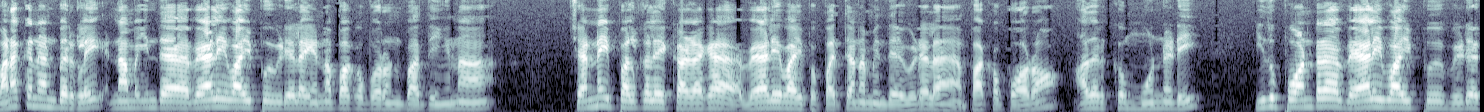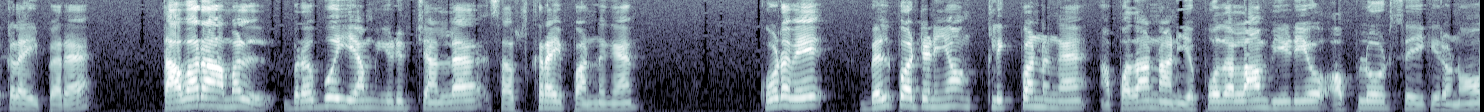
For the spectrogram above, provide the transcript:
வணக்க நண்பர்களே நம்ம இந்த வேலைவாய்ப்பு வீடியோவில் என்ன பார்க்க போகிறோம்னு பார்த்தீங்கன்னா சென்னை பல்கலைக்கழக வேலைவாய்ப்பு பற்றி தான் நம்ம இந்த வீடியோவில் பார்க்க போகிறோம் அதற்கு முன்னாடி இது போன்ற வேலைவாய்ப்பு வீடியோக்களை பெற தவறாமல் பிரபு எம் யூடியூப் சேனலை சப்ஸ்கிரைப் பண்ணுங்கள் கூடவே பெல் பட்டனையும் கிளிக் பண்ணுங்கள் அப்போ தான் நான் எப்போதெல்லாம் வீடியோ அப்லோட் செய்கிறேனோ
